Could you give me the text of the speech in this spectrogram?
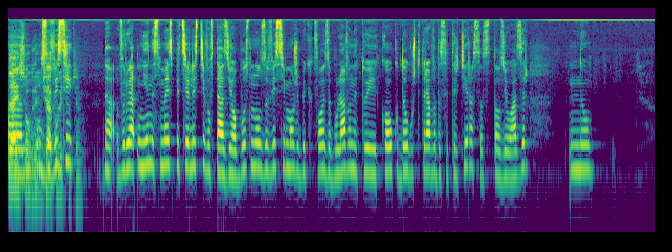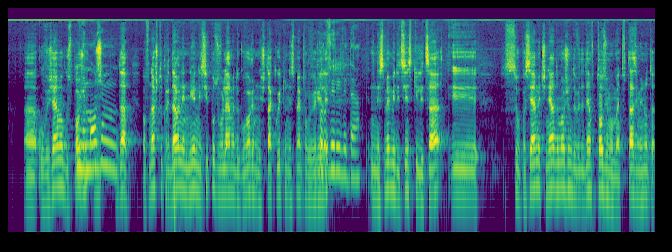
Да, и се ограничава зависи... количеството. Да, вероятно. Ние не сме специалисти в тази област, но зависи, може би, какво е заболяването и колко дълго ще трябва да се третира с този лазер. Но а, уважаема госпожо, не можем... да, в нашето предаване ние не си позволяваме да говорим неща, които не сме проверили. Проверили, да. Не сме медицински лица и се опасяваме, че няма да можем да ви дадем в този момент, в тази минута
